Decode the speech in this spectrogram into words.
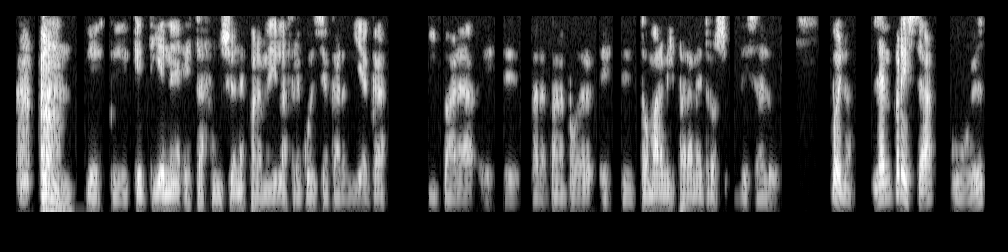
este, que tiene estas funciones para medir la frecuencia cardíaca y para, este, para, para poder este, tomar mis parámetros de salud. Bueno, la empresa Google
